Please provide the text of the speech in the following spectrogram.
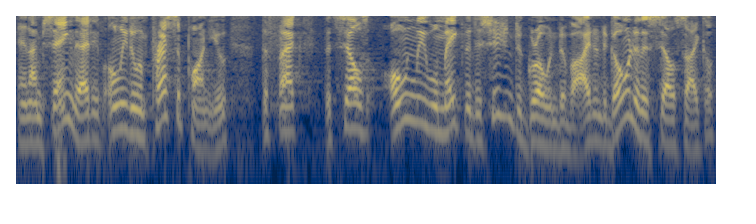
And I'm saying that if only to impress upon you the fact that cells only will make the decision to grow and divide and to go into this cell cycle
